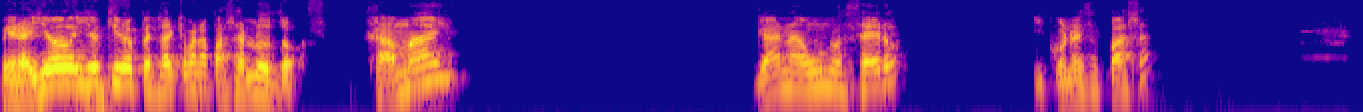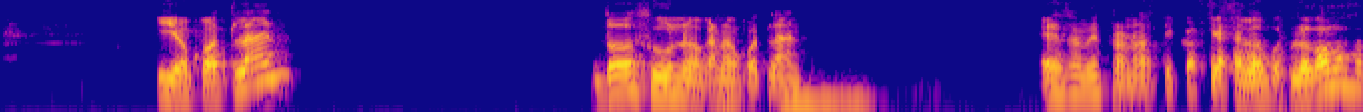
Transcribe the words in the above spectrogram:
Mira, yo, yo quiero pensar que van a pasar los dos. Jamai gana 1-0 y con eso pasa. Y Ocotlán 2-1 gana Ocotlán. Esos son mis pronósticos. Ya se lo, lo, vamos a,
